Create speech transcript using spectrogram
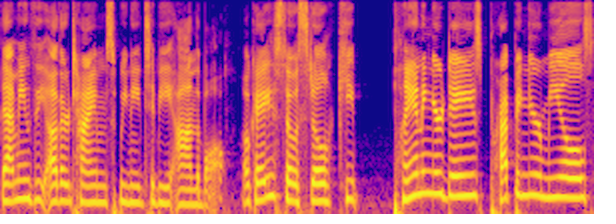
that means the other times we need to be on the ball. Okay. So still keep planning your days, prepping your meals.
